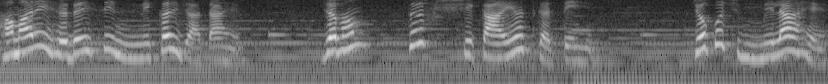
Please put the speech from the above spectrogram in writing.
हमारे हृदय से निकल जाता है, जब हम सिर्फ़ शिकायत करते हैं। जो कुछ मिला है,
